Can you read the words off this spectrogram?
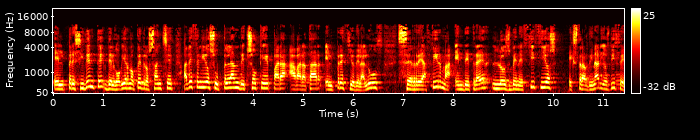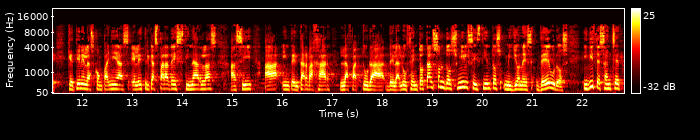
El presidente del gobierno, Pedro Sánchez, ha defendido su plan de choque para abaratar el precio de la luz. Se reafirma en detraer los beneficios extraordinarios, dice, que tienen las compañías eléctricas para destinarlas así a intentar bajar la factura de la luz. En total son 2.600 millones de euros y dice Sánchez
